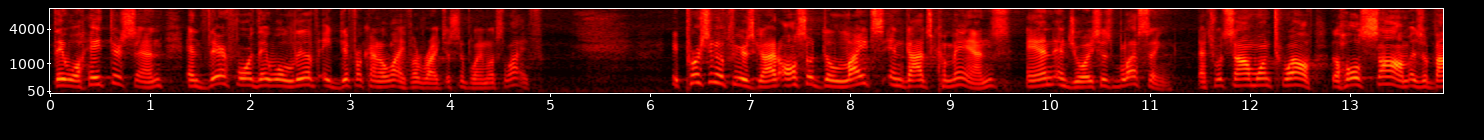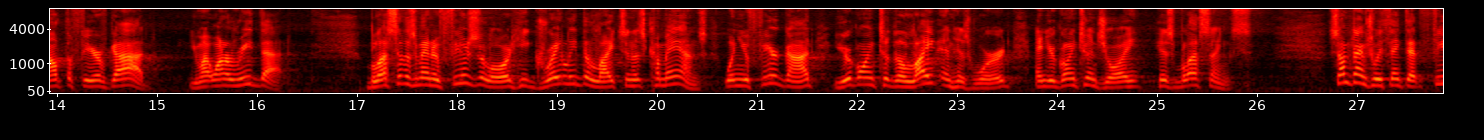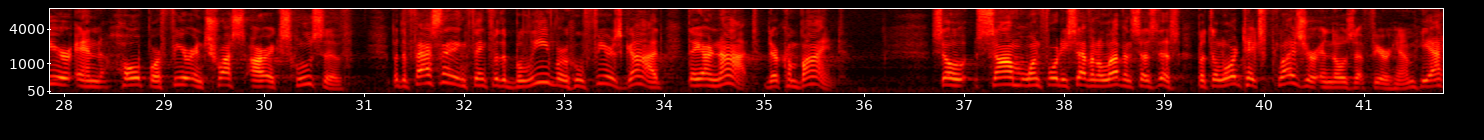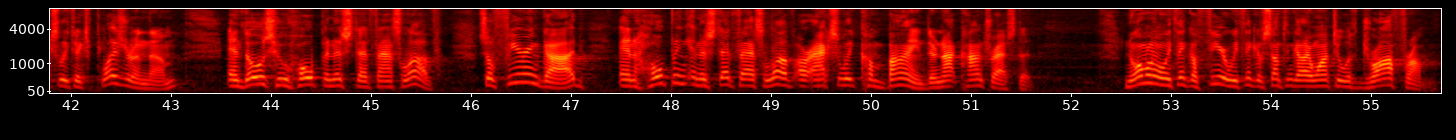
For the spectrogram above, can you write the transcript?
They will hate their sin, and therefore they will live a different kind of life, a righteous and blameless life. A person who fears God also delights in God's commands and enjoys his blessing. That's what Psalm 112, the whole psalm is about the fear of God. You might want to read that. Blessed is the man who fears the Lord, he greatly delights in his commands. When you fear God, you're going to delight in his word and you're going to enjoy his blessings. Sometimes we think that fear and hope or fear and trust are exclusive, but the fascinating thing for the believer who fears God, they are not, they're combined. So Psalm 147 11 says this But the Lord takes pleasure in those that fear him. He actually takes pleasure in them and those who hope in his steadfast love. So fearing God and hoping in his steadfast love are actually combined, they're not contrasted. Normally, when we think of fear, we think of something that I want to withdraw from.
